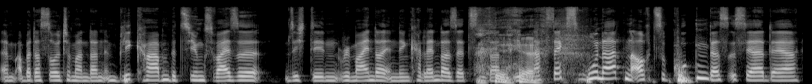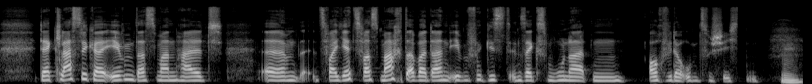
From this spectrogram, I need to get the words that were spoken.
ähm, aber das sollte man dann im Blick haben, beziehungsweise sich den Reminder in den Kalender setzen, dann ja. eben nach sechs Monaten auch zu gucken. Das ist ja der, der Klassiker eben, dass man halt ähm, zwar jetzt was macht, aber dann eben vergisst, in sechs Monaten auch wieder umzuschichten. Hm.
